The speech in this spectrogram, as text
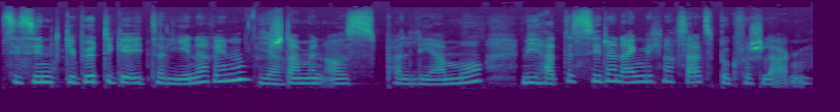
Sie sind gebürtige Italienerin, ja. stammen aus Palermo. Wie hat es Sie denn eigentlich nach Salzburg verschlagen?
